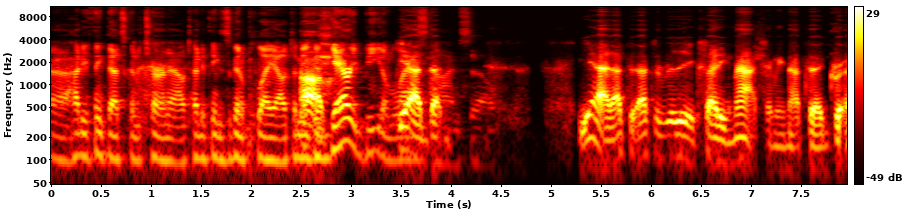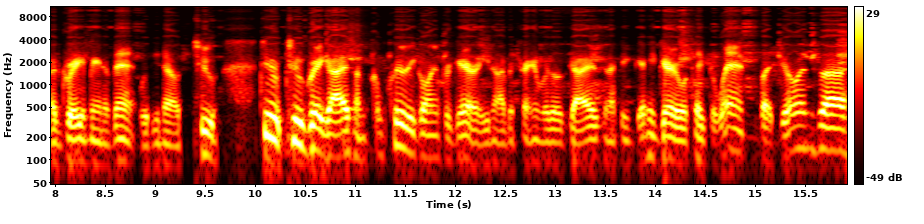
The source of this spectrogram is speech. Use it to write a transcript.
Uh, how do you think that's going to turn out? How do you think it's going to play out? I mean, Uh, Gary beat him yeah, last that- time, so. Yeah that's a, that's a really exciting match I mean that's a, gr- a great main event with you know two two two great guys I'm, I'm clearly going for Gary you know I've been training with those guys and I think I think Gary will take the win but Dylan's uh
